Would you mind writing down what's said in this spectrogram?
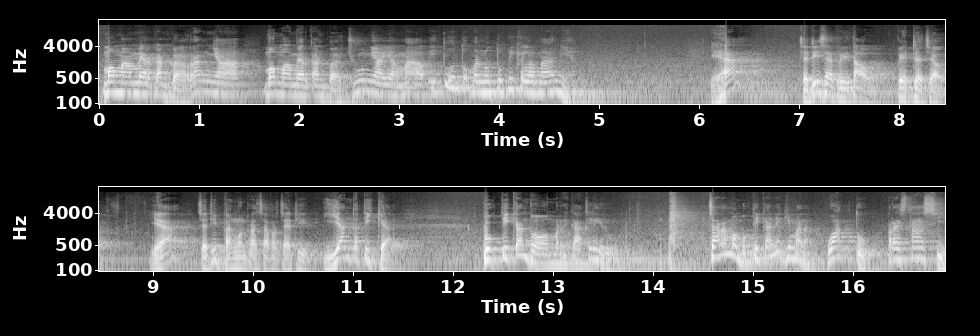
Memamerkan barangnya, memamerkan bajunya yang mahal itu untuk menutupi kelemahannya. Ya. Jadi saya beritahu, beda jauh. Ya, jadi bangun rasa percaya diri. Yang ketiga, buktikan bahwa mereka keliru. Cara membuktikannya gimana? Waktu, prestasi,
